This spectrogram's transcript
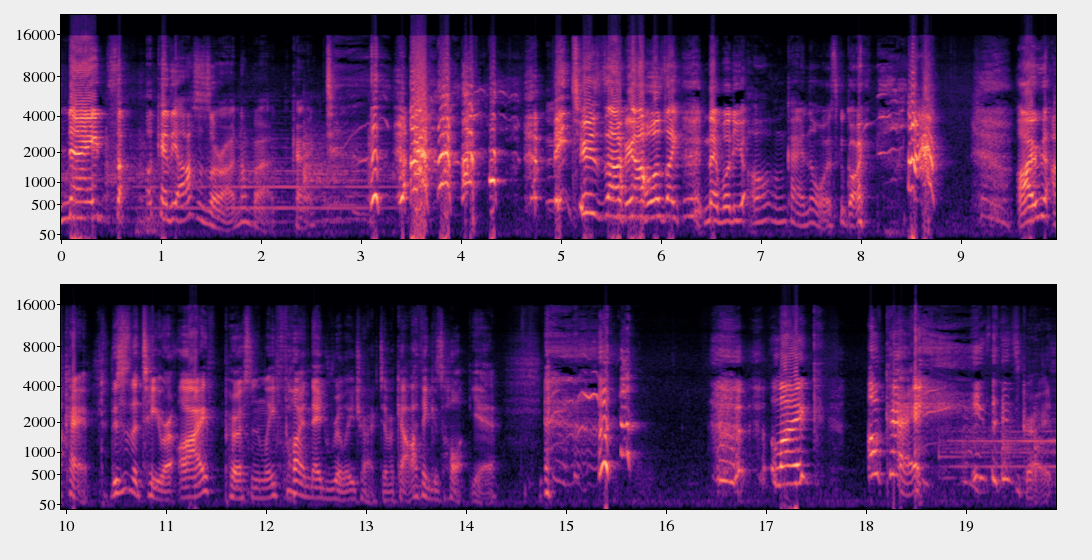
Nate! Okay, the ass is alright. Not bad. Okay. Me too, sorry. I was like, Nate, what do you... Oh, okay. No, let's keep going. I... Okay, this is the T? I personally find Nate really attractive. Okay, I think he's hot, yeah. like, okay. he's, he's great.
